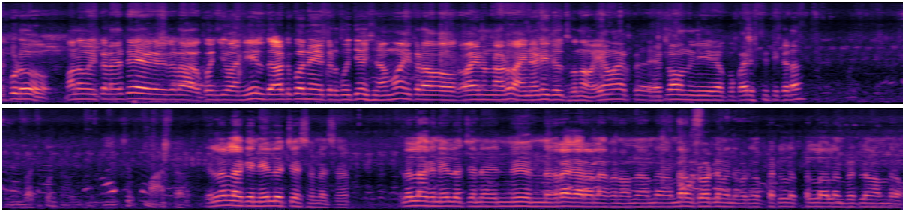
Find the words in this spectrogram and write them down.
ఇప్పుడు మనం ఇక్కడైతే ఇక్కడ కొంచెం ఆ నీళ్ళు దాటుకొని ఇక్కడికి వచ్చేసినాము. ఇక్కడ ఒక ఆయన ఉన్నాడు ఆయన అడిగి తెలుసుకుందాం. ఏమై ఎట్లా ఉంది మీ యొక్క పరిస్థితి ఇక్కడ? ఇళ్ళల్లోకి నీళ్ళు వచ్చేస్తున్నాయి సార్. ఇళ్ళల్లోకి నీళ్ళు వచ్చి నిద్రాగారం లేకుండా ఉంది. అందరం అందరం రోడ్ల మీద పడుకో. పిల్లలు పిల్లలం పెట్టలేము అందరం.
